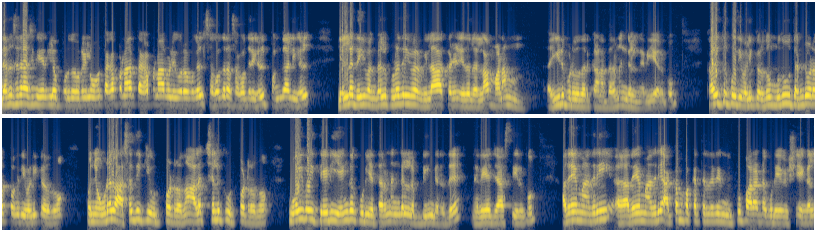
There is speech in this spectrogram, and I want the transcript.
தனுசு ராசி நேர்களை பொறுத்தவரையிலும் தகப்பனார் தகப்பனார் வழி உறவுகள் சகோதர சகோதரிகள் பங்காளிகள் எல்ல தெய்வங்கள் குலதெய்வ விழாக்கள் இதிலெல்லாம் மனம் ஈடுபடுவதற்கான தருணங்கள் நிறைய இருக்கும். கழுத்து பகுதி வலிக்கிறதும் முதுகு தண்டுவட பகுதி வலிக்கிறதும் கொஞ்சம் உடல் அசதிக்கு உட்படுறதும் அலைச்சலுக்கு உட்படுறதும் ஓய்வை தேடி இயங்கக்கூடிய தருணங்கள் அப்படிங்கிறது நிறைய ஜாஸ்தி இருக்கும். அதே மாதிரி அதே மாதிரி அக்கம் பக்கத்தினரின் நட்பு பாராட்டக்கூடிய விஷயங்கள்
